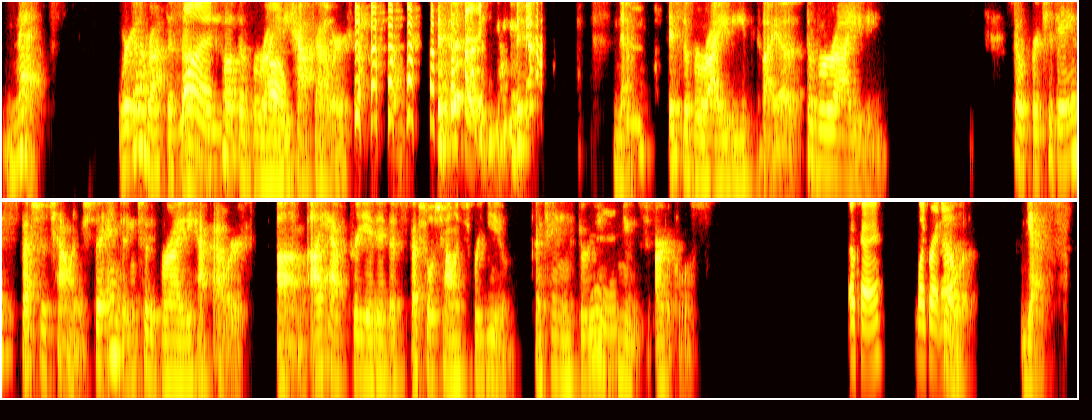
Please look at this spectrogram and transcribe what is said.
next we're gonna wrap this One. up. It's called the variety oh. half hour. no, it's the variety, Kaya. The variety. So for today's special challenge, the ending to the variety half hour, um, I have created a special challenge for you containing three mm. news articles. Okay. Like right now? So, yes.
